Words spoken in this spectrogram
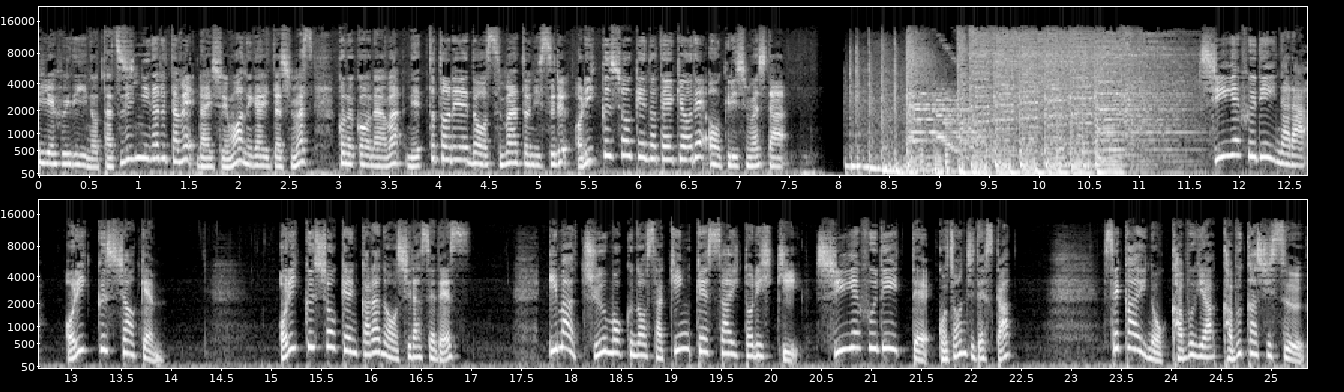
CFD の達人になるため来週もお願いいたします。このコーナーはネットトレードをスマートにするオリックス証券の提供でお送りしました。CFD ならオリックス証券。オリックス証券からのお知らせです。今注目の先金決済取引 CFD ってご存知ですか？世界の株や株価指数、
